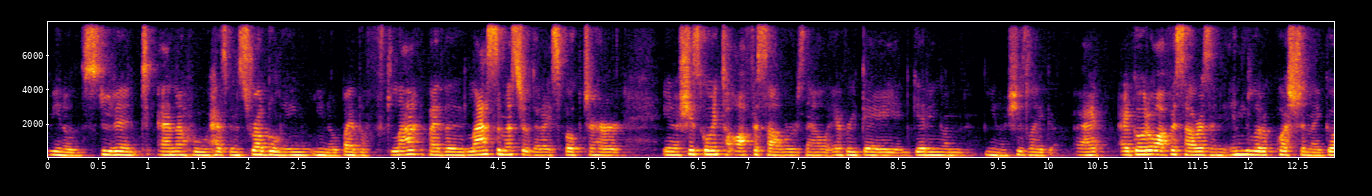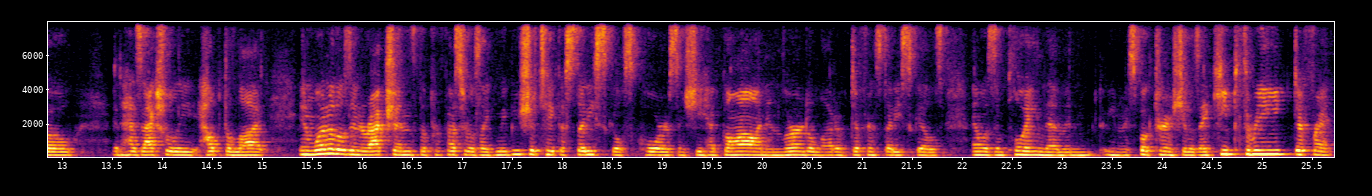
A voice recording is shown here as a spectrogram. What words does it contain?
you know, the student Anna who has been struggling, you know, by the by the last semester that I spoke to her, you know, she's going to office hours now every day and getting on, you know, she's like, I, I go to office hours and any little question I go, it has actually helped a lot. In one of those interactions, the professor was like, maybe you should take a study skills course. And she had gone and learned a lot of different study skills and was employing them. And, you know, I spoke to her and she was, I keep three different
